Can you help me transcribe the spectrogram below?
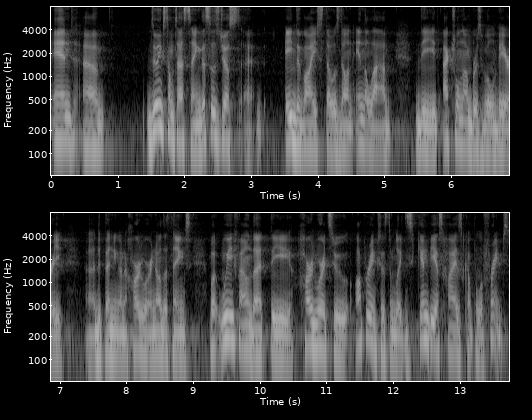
And um, doing some testing, this is just a, a device that was done in the lab. The actual numbers will vary uh, depending on the hardware and other things. But we found that the hardware to operating system latency can be as high as a couple of frames,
